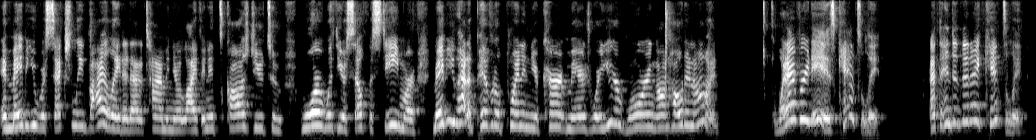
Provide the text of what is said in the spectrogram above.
And maybe you were sexually violated at a time in your life and it's caused you to war with your self esteem, or maybe you had a pivotal point in your current marriage where you're warring on holding on. Whatever it is, cancel it. At the end of the day, cancel it.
